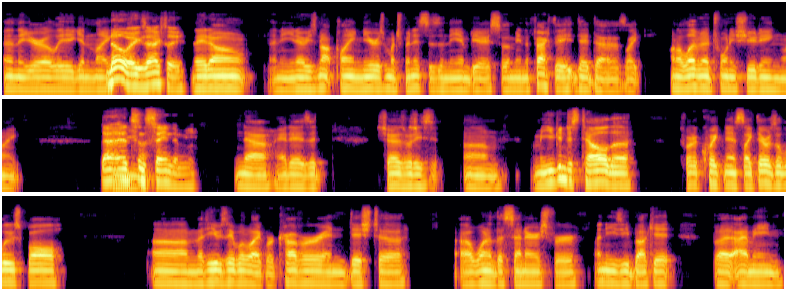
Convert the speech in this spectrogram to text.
in the Euro League, and like no, exactly. they don't, and you know he's not playing near as much minutes as in the NBA. So I mean, the fact that he did that is like on eleven of twenty shooting, like That I it's mean, insane to me. no, it is. It shows what he's. Um, I mean, you can just tell the sort of quickness. Like there was a loose ball, um, that he was able to like recover and dish to uh, one of the centers for an easy bucket. But I mean,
